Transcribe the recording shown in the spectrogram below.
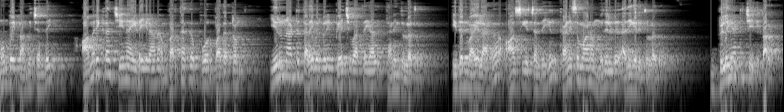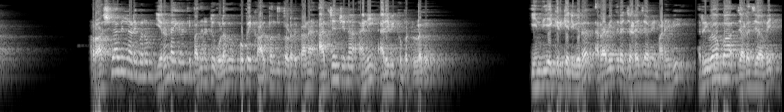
மும்பை பங்குச்சந்தை அமெரிக்கா சீனா இடையிலான வர்த்தக போர் பதற்றம் இரு நாட்டு தலைவர்களின் பேச்சுவார்த்தையால் தணிந்துள்ளது. இதன் வாயிலாக ஆசிய சந்தையில் கணிசமான முதலீடு அதிகரித்துள்ளது. விளையாட்டுச் செய்திகள். ரஷ்யாவில் நடைபெறும் இரண்டாயிரத்தி பதினெட்டு உலகக்கோப்பை கால்பந்து தொடருக்கான அர்ஜென்டினா அணி அறிவிக்கப்பட்டுள்ளது. இந்திய கிரிக்கெட் வீரர் ரவீந்திர ஜடேஜாவின் மனைவி ரிவாபா ஜடேஜாவை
